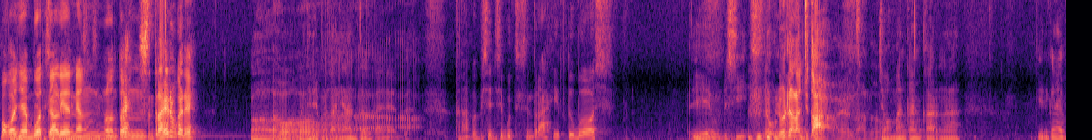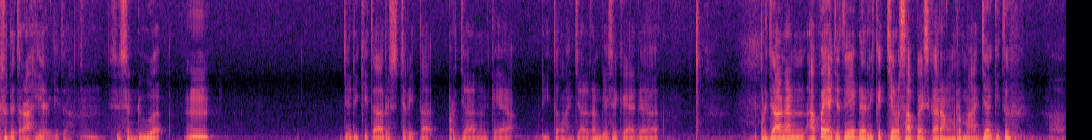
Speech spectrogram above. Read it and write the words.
Pokoknya buat kalian yang season. Eh, nonton season terakhir bukan ya? Oh, jadi pertanyaan tuh. Kenapa bisa disebut season terakhir tuh, Bos? Iya, udah sih. Ya udah udah lanjut ah. Ya. Cuman kan karena ini kan episode terakhir gitu. Hmm. Season 2. Hmm. Jadi kita harus cerita perjalanan kayak di tengah jalan kan biasanya kayak ada perjalanan apa ya jatuhnya dari kecil sampai sekarang remaja gitu. Ah.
